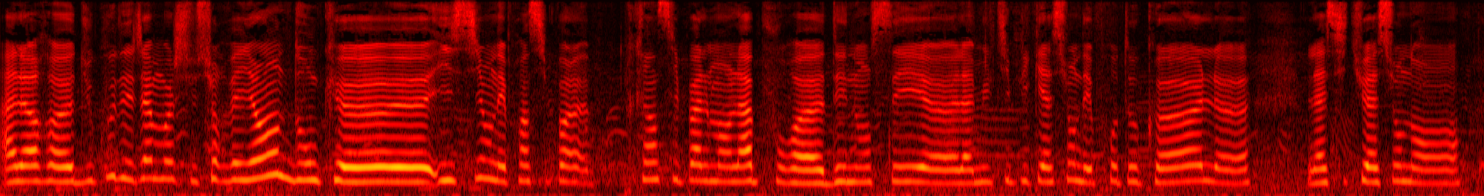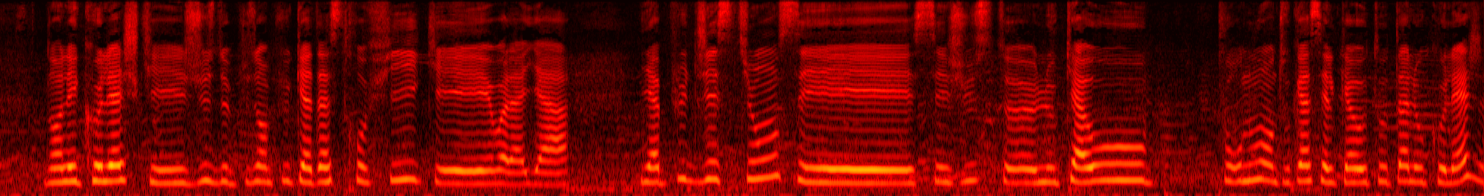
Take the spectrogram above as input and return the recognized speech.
Alors euh, du coup déjà moi je suis surveillante donc euh, ici on est principalement là pour euh, dénoncer la multiplication des protocoles, la situation dans, dans les collèges qui est juste de plus en plus catastrophique et voilà il y a, y a plus de gestion, c'est juste le chaos pour nous en tout cas c'est le chaos total au collège.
